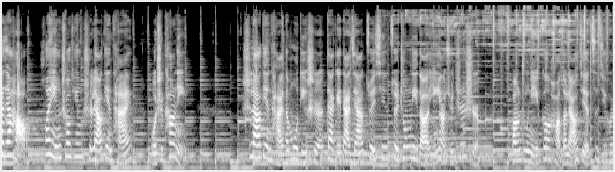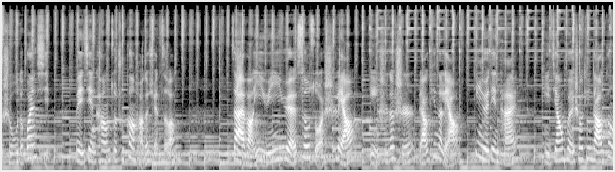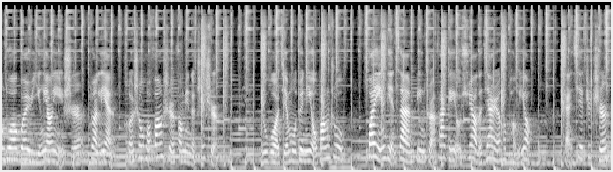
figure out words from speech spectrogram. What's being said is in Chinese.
大家好，欢迎收听食疗电台，我是康妮。食疗电台的目的是带给大家最新最中立的营养学知识，帮助你更好地了解自己和食物的关系，为健康做出更好的选择。在网易云音乐搜索“食疗”，饮食的食，聊天的聊，订阅电台，你将会收听到更多关于营养、饮食、锻炼和生活方式方面的知识。如果节目对你有帮助，欢迎点赞并转发给有需要的家人和朋友，感谢支持。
